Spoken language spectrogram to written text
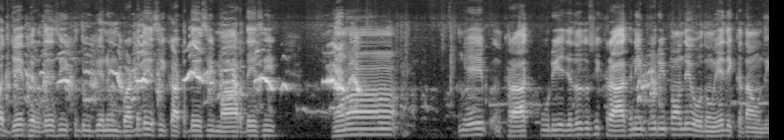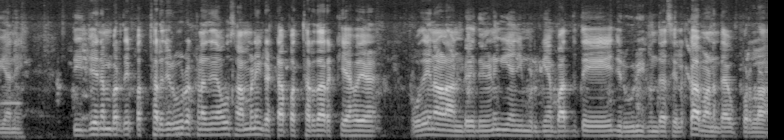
ਭੱਜੇ ਫਿਰਦੇ ਸੀ, ਇੱਕ ਦੂਜੇ ਨੂੰ ਵੱਢਦੇ ਸੀ, ਕੱਟਦੇ ਸੀ, ਮਾਰਦੇ ਸੀ। ਹੁਣ ਇਹ ਖੁਰਾਕ ਪੂਰੀ ਹੈ, ਜਦੋਂ ਤੁਸੀਂ ਖੁਰਾਕ ਨਹੀਂ ਪੂਰੀ ਪਾਉਂਦੇ, ਉਦੋਂ ਇਹ ਦਿੱਕਤਾਂ ਆਉਂਦੀਆਂ ਨੇ। ਤੀਜੇ ਨੰਬਰ ਤੇ ਪੱਥਰ ਜ਼ਰੂਰ ਰੱਖਣਾ ਚਾਹੀਦਾ, ਉਹ ਸਾਹਮਣੇ ਗੱਟਾ ਪੱਥਰ ਦਾ ਰੱਖਿਆ ਹੋਇਆ ਉਹਦੇ ਨਾਲ ਆਂਡੇ ਦੇਣਗੀਆਂ ਜੀ ਮੁਰਗੀਆਂ, ਵੱਧ ਤੇ ਇਹ ਜ਼ਰੂਰੀ ਹੁੰਦਾ, ਸਿਲਕਾ ਬਣਦਾ ਉੱਪਰਲਾ।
